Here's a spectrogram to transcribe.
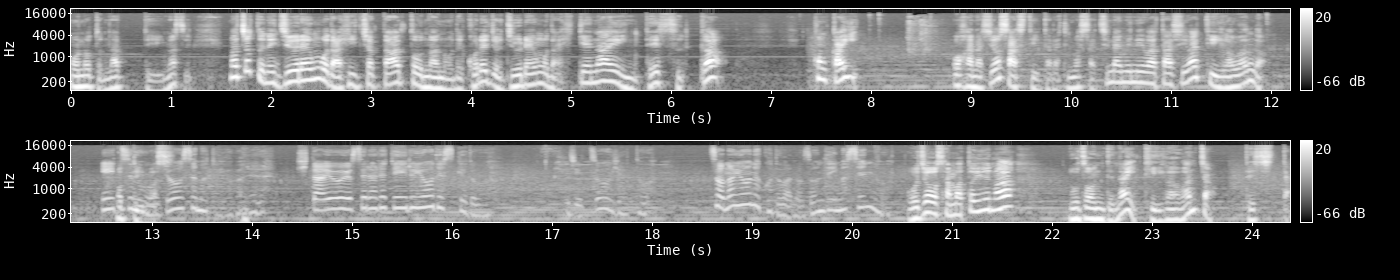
ものとなっています。まあ、ちょっとね、10連オーダー引いちゃった後なので、これ以上10連オーダー引けないんですが、今回、お話をさせていただきました。ちなみに私は T ガ1が持っています。いつもお嬢様と呼ばれ、期待を寄せられているようですけど、実を言うと、そのようなことは望んでいませんの。お嬢様というのは望んでない T ガ1ちゃんでした。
